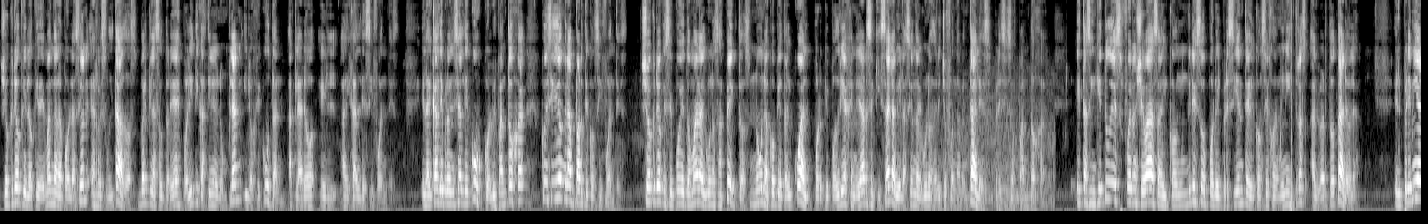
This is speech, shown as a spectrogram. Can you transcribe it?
Yo creo que lo que demanda la población es resultados, ver que las autoridades políticas tienen un plan y lo ejecutan, aclaró el alcalde Cifuentes. El alcalde provincial de Cusco, Luis Pantoja, coincidió en gran parte con Cifuentes. Yo creo que se puede tomar algunos aspectos, no una copia tal cual, porque podría generarse quizá la violación de algunos derechos fundamentales, precisó Pantoja. Estas inquietudes fueron llevadas al Congreso por el presidente del Consejo de Ministros, Alberto Tarola. El Premier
